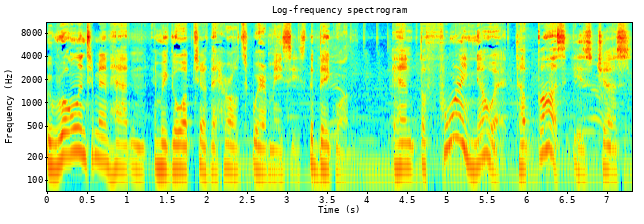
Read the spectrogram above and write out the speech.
We roll into Manhattan and we go up to the Herald Square Macy's, the big one. And before I know it, the bus is just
